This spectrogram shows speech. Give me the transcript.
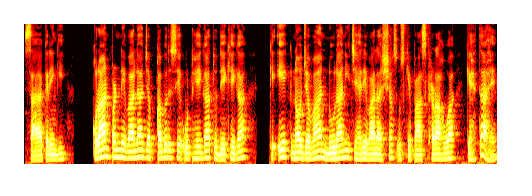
سایہ کریں گی۔ قرآن پڑھنے والا جب قبر سے اٹھے گا تو دیکھے گا کہ ایک نوجوان نورانی چہرے والا شخص اس کے پاس کھڑا ہوا کہتا ہے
